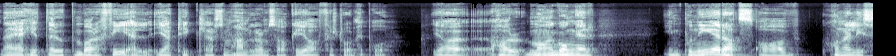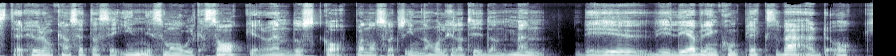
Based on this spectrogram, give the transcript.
När jag hittar uppenbara fel i artiklar som handlar om saker jag förstår mig på. Jag har många gånger imponerats av journalister, hur de kan sätta sig in i så många olika saker och ändå skapa något slags innehåll hela tiden. Men det är ju, vi lever i en komplex värld och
